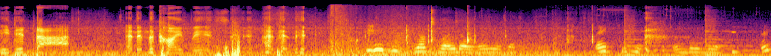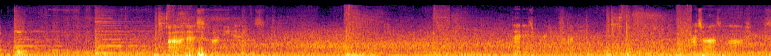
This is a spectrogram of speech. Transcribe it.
He did that, and then the guy missed, and then the, He just jumped right over. He was like, thank you. I'm doing good. Thank you. oh, that's funny, guys. That is pretty funny, as well as laughing. So.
